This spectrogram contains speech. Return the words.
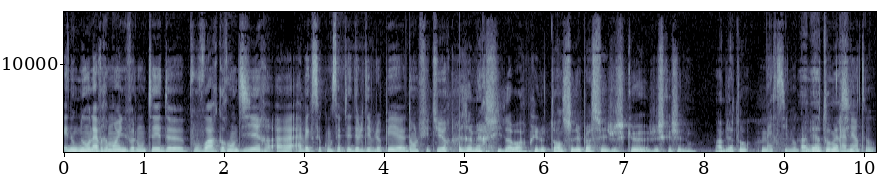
Et donc, nous, on a vraiment une volonté de pouvoir grandir avec ce concept et de le développer dans le futur. Merci d'avoir pris le temps de se déplacer jusque, jusque chez nous. À bientôt. Merci beaucoup. À bientôt, merci. À bientôt.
